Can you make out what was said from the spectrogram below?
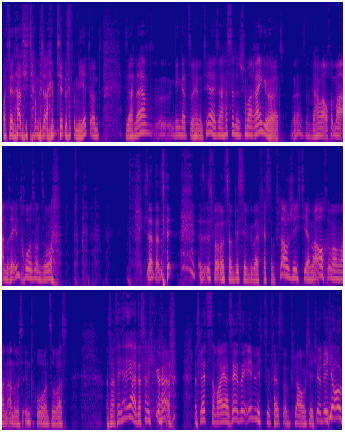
Und dann hatte ich da mit einem telefoniert und ich sage, na, ging das so hin und her. Ich sage, hast du denn schon mal reingehört? Ne? Also, Wir haben auch immer andere Intros und so. Ich sage, das, das ist bei uns so ein bisschen wie bei Fest und Flauschig. Die haben auch immer mal ein anderes Intro und sowas. Dann sagt er, ja, ja, das habe ich gehört. Das letzte war ja sehr, sehr ähnlich zu Fest und Flauschig. Und ich, oh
